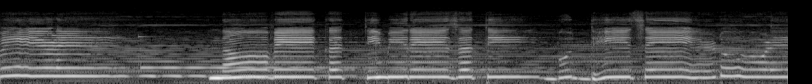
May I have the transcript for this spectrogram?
वेळे नावे कत्तिमिरे जती बुद्धीचे डोळे.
